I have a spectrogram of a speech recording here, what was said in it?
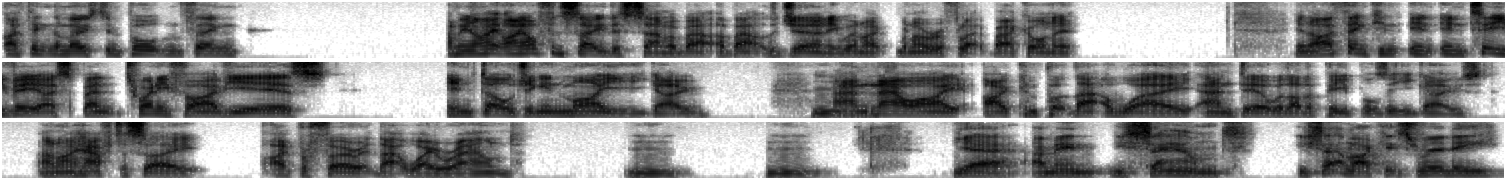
i think the most important thing I mean, I, I often say this, Sam, about about the journey when I when I reflect back on it. You know, I think in, in, in TV, I spent 25 years indulging in my ego. Hmm. And now I, I can put that away and deal with other people's egos. And I have to say, I prefer it that way round. Hmm. Hmm. Yeah. I mean, you sound you sound like it's really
